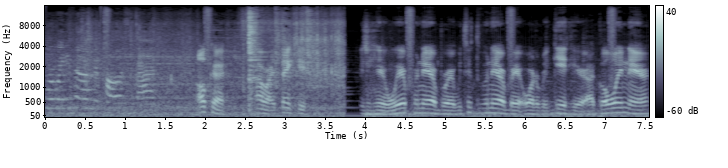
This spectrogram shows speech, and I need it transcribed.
we're waiting for them to call us back. Okay. All right. Thank you. Here, we're Panera Bread. We took the Panera Bread order. We get here. I go in there.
